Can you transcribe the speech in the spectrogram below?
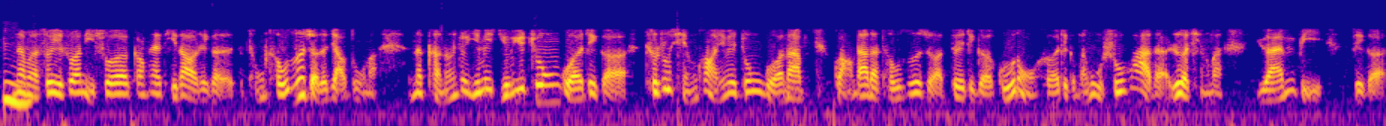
那么所以说，你说刚才提到这个从投资者的角度呢，那可能就因为由于中国这个特殊情况，因为中国呢广大的投资者对这个古董和这个文物书画的热情呢，远比这个。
